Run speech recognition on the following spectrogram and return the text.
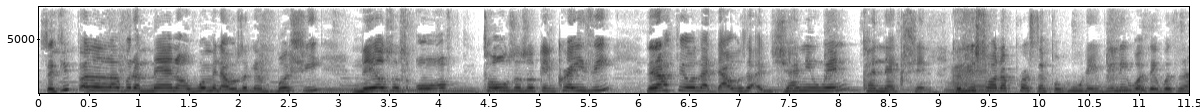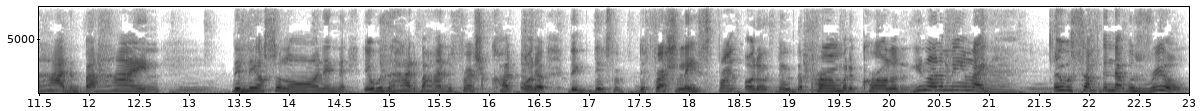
So if you fell in love with a man or a woman that was looking bushy, nails was off, toes was looking crazy, then I feel that that was a genuine connection. Because you saw the person for who they really was. They wasn't hiding behind the nail salon and they wasn't hiding behind the fresh cut or the the, the, the fresh lace front or the, the, the perm or the curl or the, you know what I mean? Like it was something that was real.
